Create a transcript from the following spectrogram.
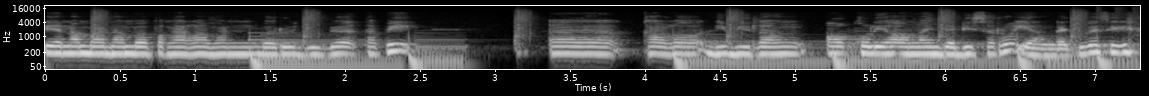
ya nambah-nambah pengalaman baru juga. Tapi eh, kalau dibilang oh kuliah online jadi seru ya enggak juga sih.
